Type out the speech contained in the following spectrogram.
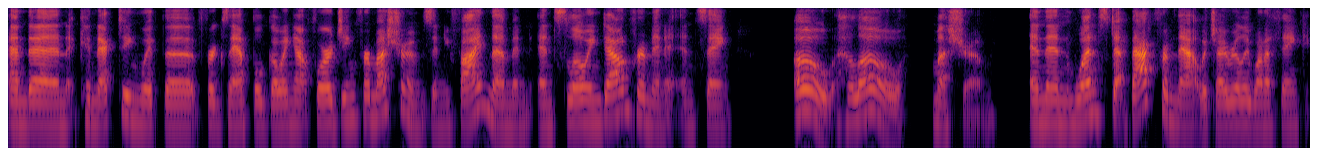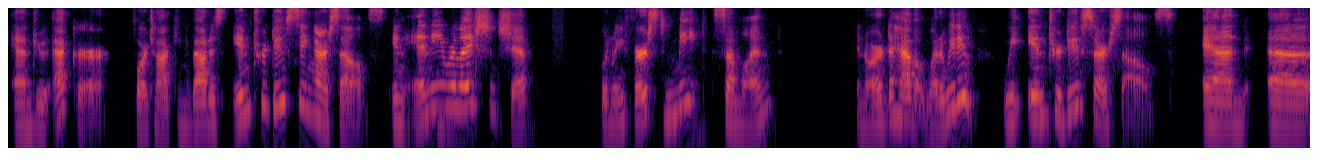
And then connecting with the for example going out foraging for mushrooms and you find them and, and slowing down for a minute and saying oh hello mushroom. And then one step back from that which i really want to thank andrew ecker for talking about is introducing ourselves in any mm. relationship when we first meet someone, in order to have it, what do we do? We introduce ourselves. And uh,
